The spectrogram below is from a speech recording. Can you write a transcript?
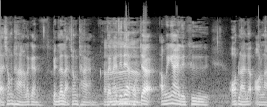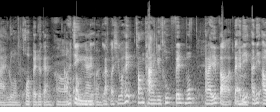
ลายๆช่องทางแล้วกัน เป็นหลายๆช่องทาง แต่ในที่เนี้ยผมจะเอาง่ายๆเลยคือออฟไลน์และออนไลน์รวมควบไปด้วยกันอ๋อเอาจริงเอาง่ายก่อนหลักเราคิดว่าเฮ้ยช่องทาง YouTube Facebook อะไรหรือเปล่า แต่อันนี้อันนี้เอา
